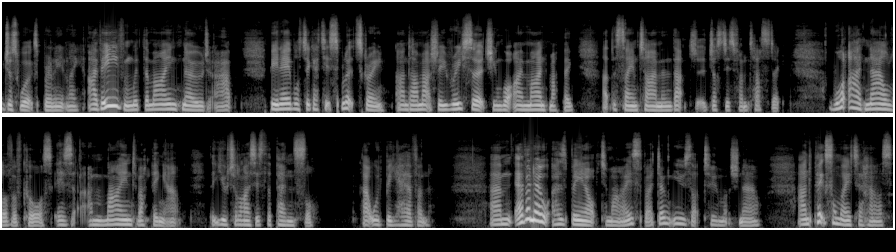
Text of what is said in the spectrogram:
just works brilliantly. I've even, with the MindNode app, been able to get it split screen, and I'm actually researching what I'm mind mapping at the same time, and that just is fantastic. What I'd now love, of course, is a mind mapping app that utilises the pencil. That would be heaven. Um, Evernote has been optimized, but I don't use that too much now. And Pixelmator has.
